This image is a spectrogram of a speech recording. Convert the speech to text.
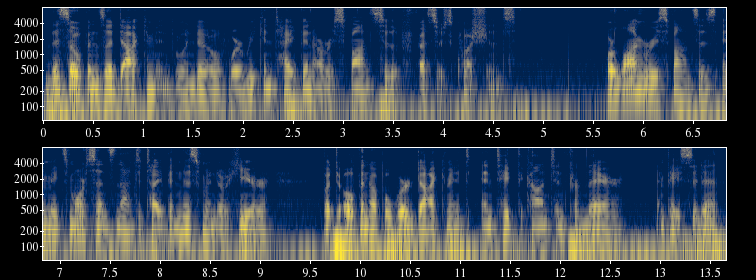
This opens a document window where we can type in our response to the professor's questions. For longer responses, it makes more sense not to type in this window here, but to open up a Word document and take the content from there and paste it in,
